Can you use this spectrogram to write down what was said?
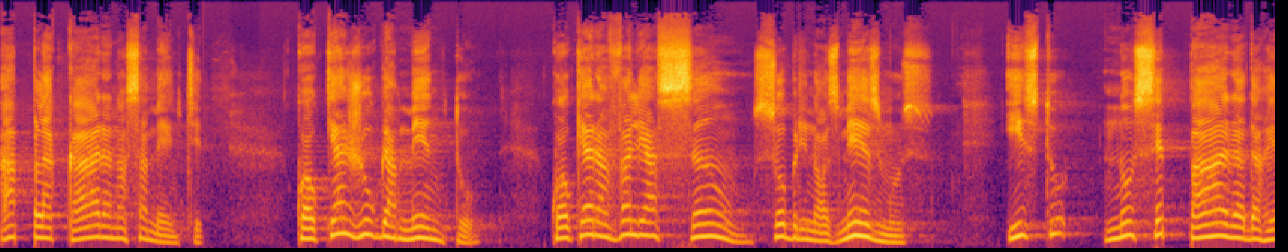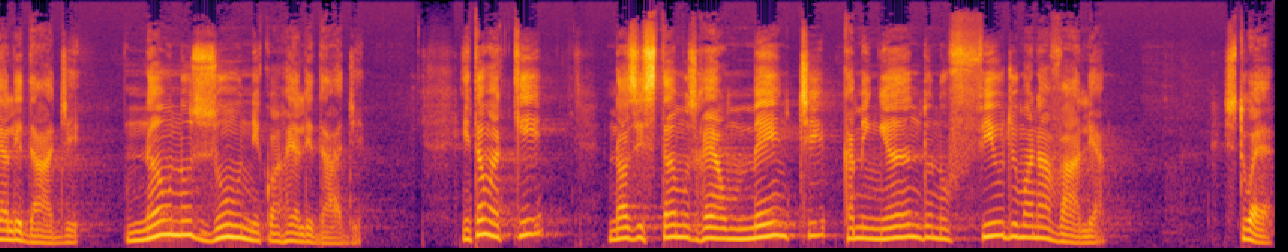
aplacar a nossa mente. Qualquer julgamento, qualquer avaliação sobre nós mesmos, isto nos separa da realidade, não nos une com a realidade. Então aqui nós estamos realmente caminhando no fio de uma navalha. Isto é,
